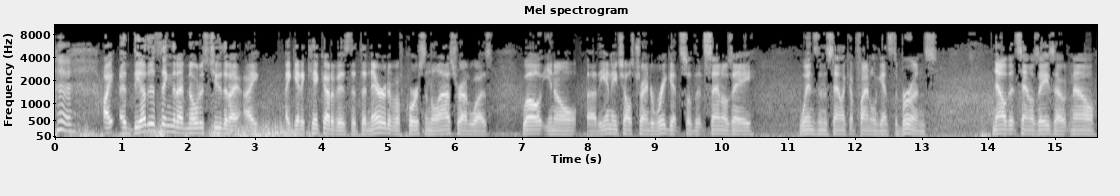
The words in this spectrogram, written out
I uh, the other thing that I've noticed too that I, I I get a kick out of is that the narrative, of course, in the last round was well, you know, uh, the NHL is trying to rig it so that San Jose wins in the Stanley Cup final against the Bruins. Now that San Jose's out, now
